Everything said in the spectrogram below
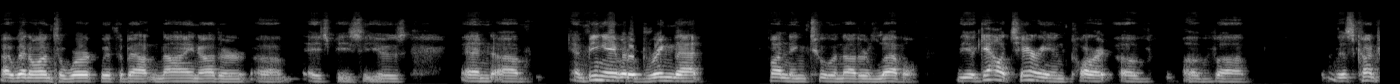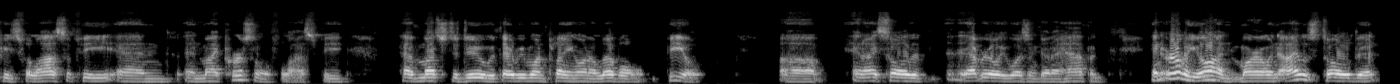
I went on to work with about nine other uh, HBCUs, and uh, and being able to bring that funding to another level. The egalitarian part of of uh, this country's philosophy and and my personal philosophy have much to do with everyone playing on a level field. Uh, and I saw that that really wasn't going to happen. And early on, Marlon, I was told that,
